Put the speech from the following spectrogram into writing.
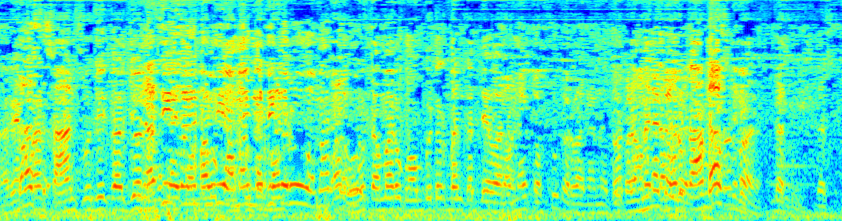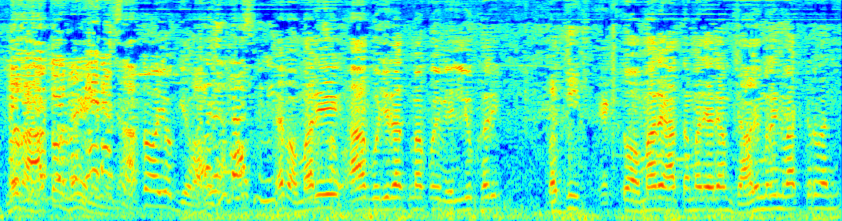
અરે પણ સાંજ સુધી કરજો નથી હું તમારું કોમ્પ્યુટર બંધ- અમારે પણ હું તમારું કોમ્પ્યુટર બંધ કરી દેવાનું. અમે કશું કરવાના નથી પણ તમારું કામ બસ આ તો નહીં આ તો અયોગ્ય વાત. સાહેબ અમારી આ ગુજરાતમાં કોઈ વેલ્યુ ખરી? બધી એક તો અમારે આ તમારી આમ જાળી મારીને વાત કરવાની.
